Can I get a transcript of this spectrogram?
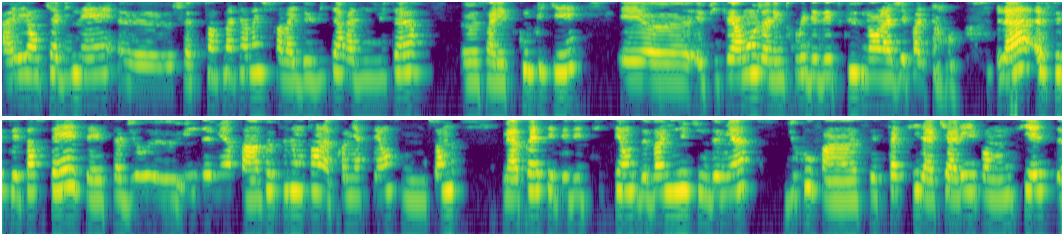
aller en cabinet, je suis assistante maternelle, je travaille de 8h à 18h euh, ça allait être compliqué. Et, euh, et puis clairement j'allais me trouver des excuses. Non là j'ai pas le temps. Là euh, c'était parfait. Ça dure une demi-heure enfin un peu plus longtemps la première séance il me semble. Mais après c'était des petites séances de 20 minutes une demi-heure. Du coup enfin c'est facile à caler pendant une sieste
